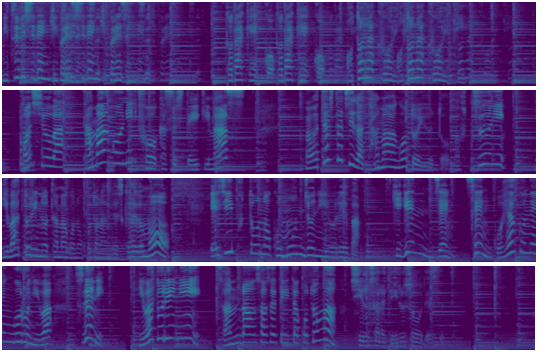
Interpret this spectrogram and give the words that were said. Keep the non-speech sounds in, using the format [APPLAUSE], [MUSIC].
三菱電機プレゼンツ。戸田恵子戸田恵子。大人クオリ大人クオリティ。今週は卵にフォーカスしていきます。まあ私たちが卵というと、まあ普通に鶏の卵のことなんですけれどもエジプトの古文書によれば紀元前1500年頃にはすでに鶏に産卵させていたことが記されているそうです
